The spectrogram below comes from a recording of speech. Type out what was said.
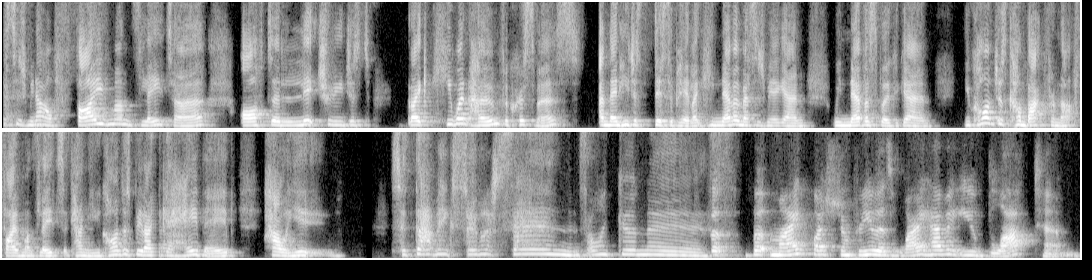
message me now five months later after literally just like he went home for Christmas and then he just disappeared. Like he never messaged me again. We never spoke again. You can't just come back from that five months later, can you? You can't just be like, hey, babe, how are you? So that makes so much sense. Oh my goodness. But but my question for you is why haven't you blocked him?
